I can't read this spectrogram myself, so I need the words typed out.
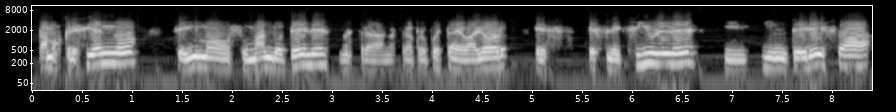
estamos creciendo, seguimos sumando hoteles, nuestra, nuestra propuesta de valor es, es flexible y interesa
